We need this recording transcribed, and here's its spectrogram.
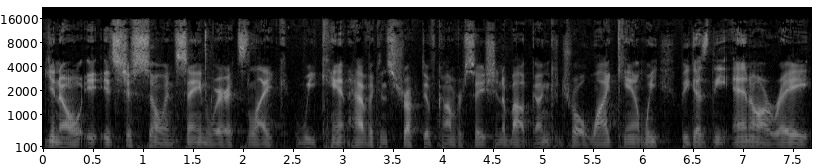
you know, it, it's just so insane where it's like we can't have a constructive conversation about gun control. Why can't we? Because the NRA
